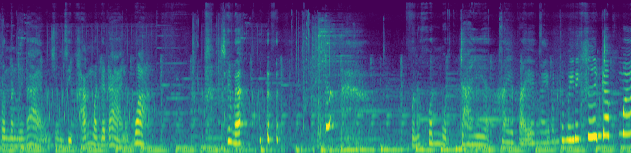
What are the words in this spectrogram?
คนมันจะได้ มันสุ่มสิบครั้งมันก็ได้หรอว่าใช่ไหมเหมือนคนหมดใจอะให้ไปยังไงมันก็ไม่ได้คืนกลับมา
